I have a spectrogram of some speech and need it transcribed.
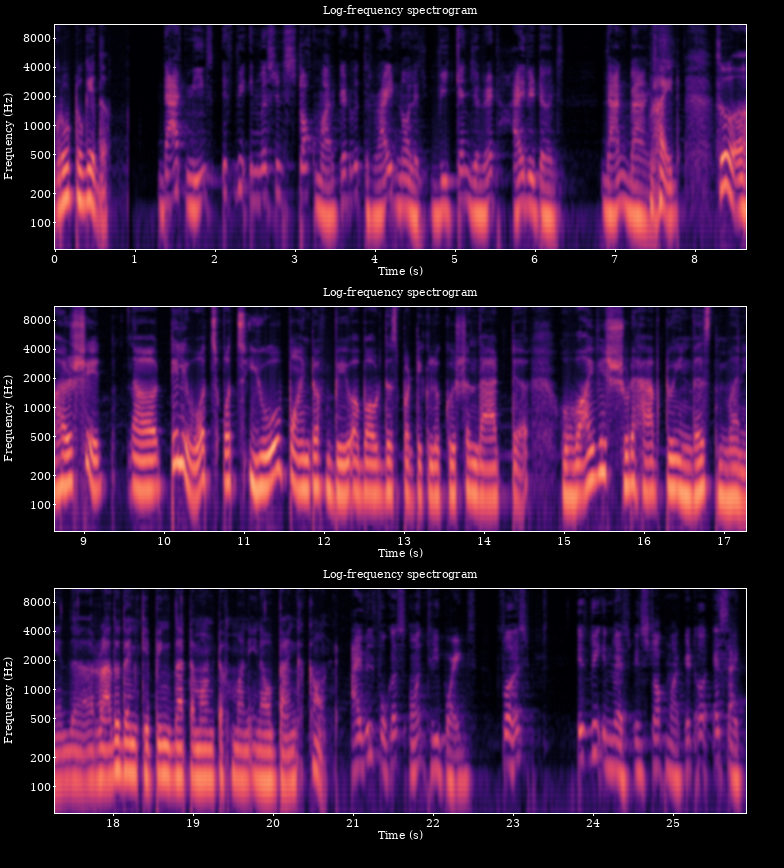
grow together. That means if we invest in stock market with right knowledge we can generate high returns than banks. Right. So uh, harshit uh, tell you what's what's your point of view about this particular question that uh, why we should have to invest money the, rather than keeping that amount of money in our bank account? I will focus on three points. First if we invest in stock market or sip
